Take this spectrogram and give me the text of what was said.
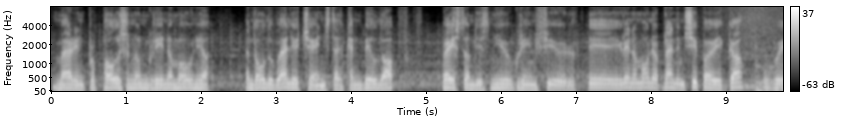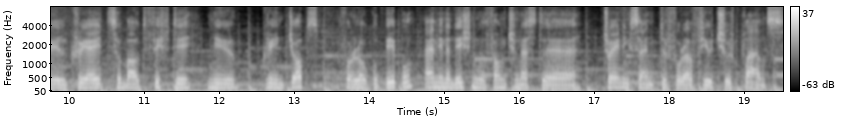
marine propulsion on green ammonia and all the value chains that can build up based on this new green fuel. The green ammonia plant in Skipavika will create about 50 new green jobs for local people and in addition will function as the training center for our future plants.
